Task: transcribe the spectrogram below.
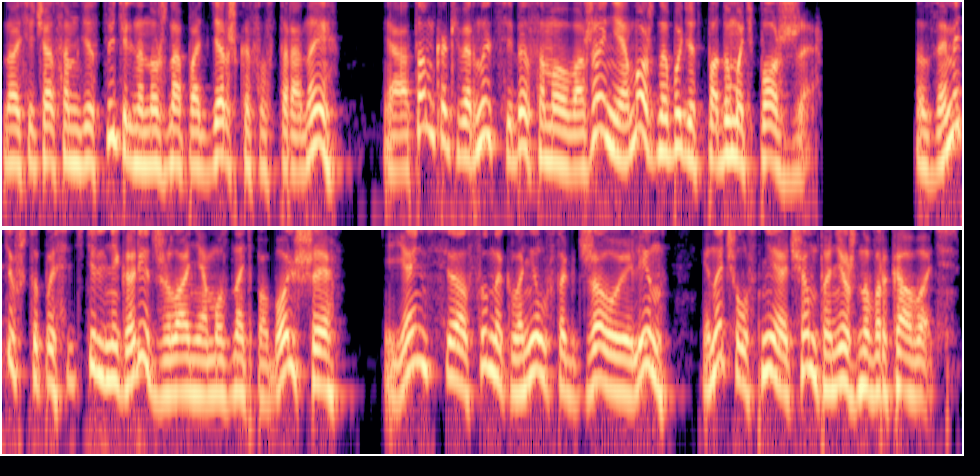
Но сейчас им действительно нужна поддержка со стороны, и о том, как вернуть себе самоуважение, можно будет подумать позже. Заметив, что посетитель не горит желанием узнать побольше, Янь Сиасу наклонился к Джао Илин и начал с ней о чем то нежно ворковать.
